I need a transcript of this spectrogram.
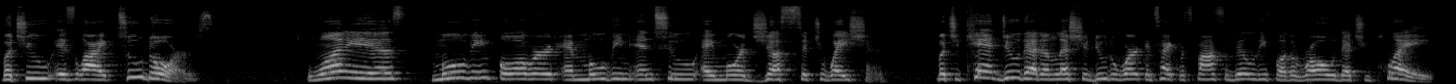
but you is like two doors. One is moving forward and moving into a more just situation. But you can't do that unless you do the work and take responsibility for the role that you play.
